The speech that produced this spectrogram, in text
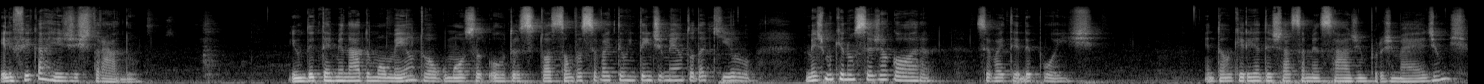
ele fica registrado. Em um determinado momento, alguma outra situação, você vai ter um entendimento daquilo, mesmo que não seja agora, você vai ter depois. Então, eu queria deixar essa mensagem para os médiums,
